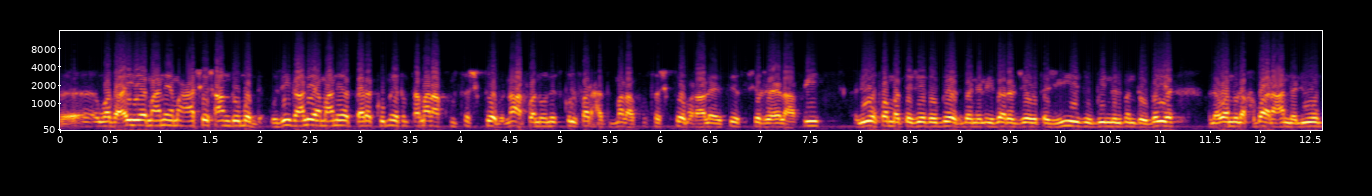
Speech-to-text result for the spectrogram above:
آه، وضعية معناها ما عاشش عنده مدة وزيد عليها معناها التراكمات نتاع ملعب 15 أكتوبر. نعرف أنه الناس كل فرحت بملعب 15 أكتوبر على أساس باش يرجع يلعب فيه. اليوم فما تجاذبات بين الإدارة الجايه والتجهيز وبين المندوبية. لو أنه الأخبار عندنا اليوم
